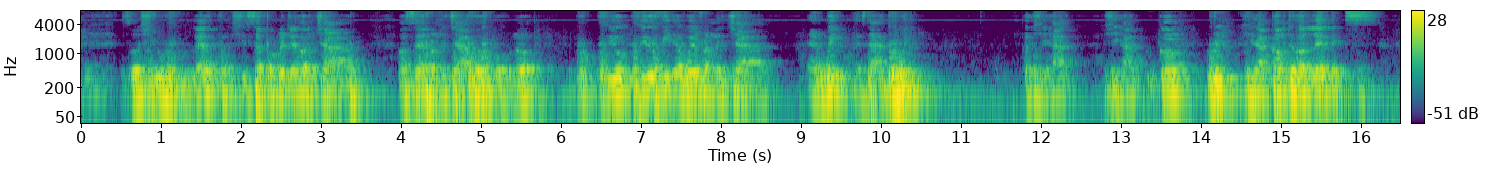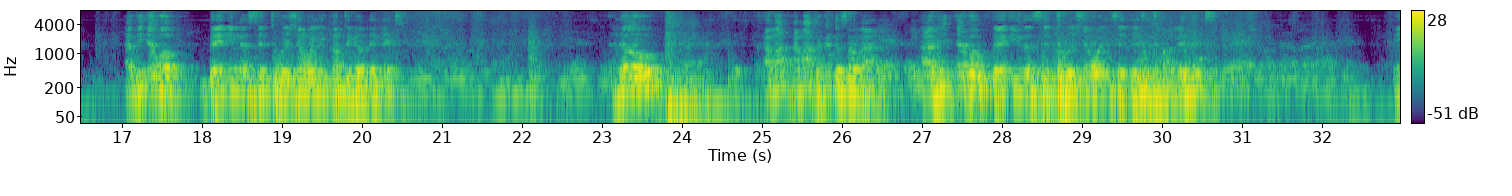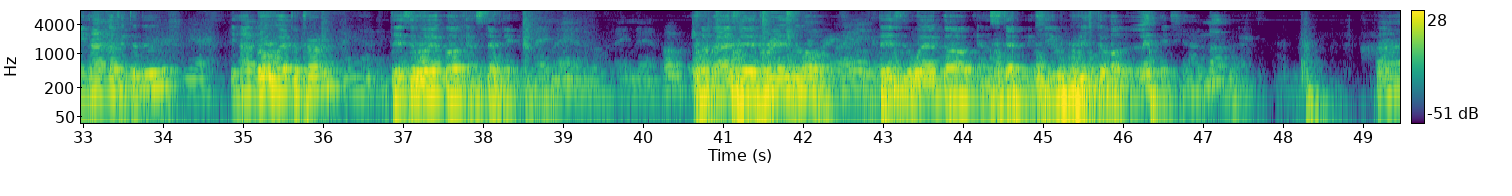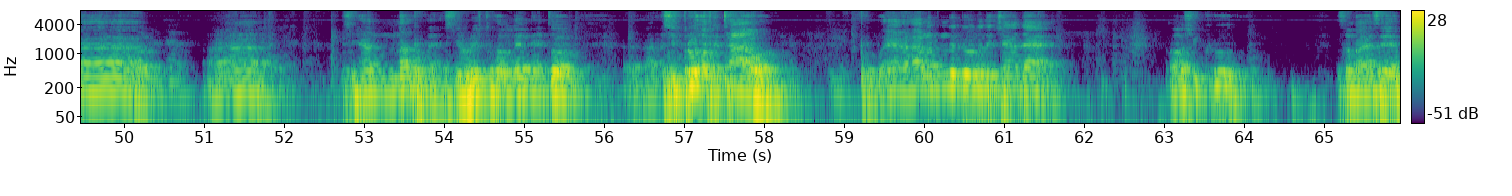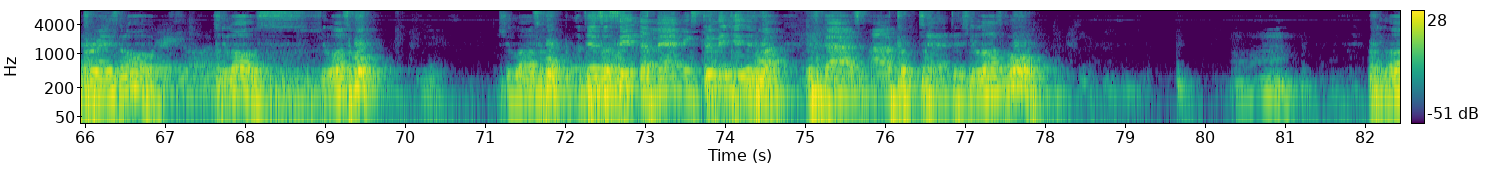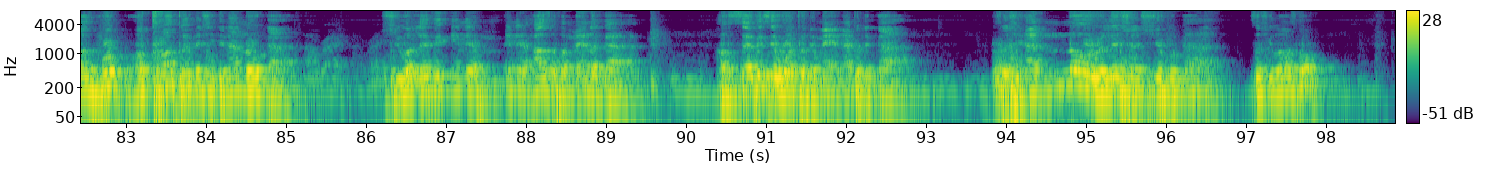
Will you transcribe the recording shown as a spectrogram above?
So she left, she separated her child, herself from the child for oh, you know, few, few feet away from the child and weep and started to weep. Because she had she had gone she had come to her limits. Have you ever been in a situation when you come to your limits? Hello? Am I, am I talking to somebody? Have you ever been in a situation where you say, This is my limit? And you had nothing to do? You had nowhere to turn? This is where God can step in. Amen. Amen. Somebody say, Praise the Lord. This is where God can step in. She reached to her limit. She had nothing. Ah. Ah. She had nothing. She reached to her limit. So uh, she threw up the towel. Well, I had nothing to do with the child died. All she could. Somebody said, Praise the Lord. Praise the Lord. She lost. She lost hope. She lost hope. There's a saying that man extremity is what? Is God's opportunity. She lost hope. Mm. She lost hope. Her problem is she did not know God. All right, all right. She was living in the in the house of a man of God. Her service was to the man, not to the God. So she had no relationship with God. So she lost hope.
